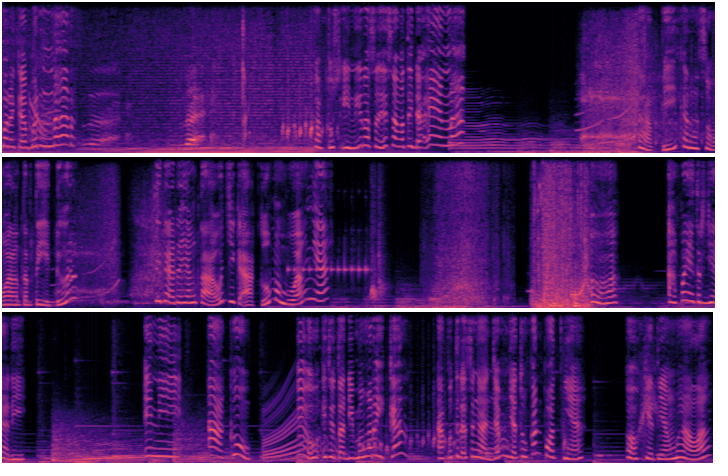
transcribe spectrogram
Mereka benar. Kaktus ini rasanya sangat tidak enak. Tapi karena semua orang tertidur, tidak ada yang tahu jika aku membuangnya. Oh, apa yang terjadi? Ini aku. Ew, itu tadi mengerikan. Aku tidak sengaja menjatuhkan potnya. Oh, kit yang malang.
